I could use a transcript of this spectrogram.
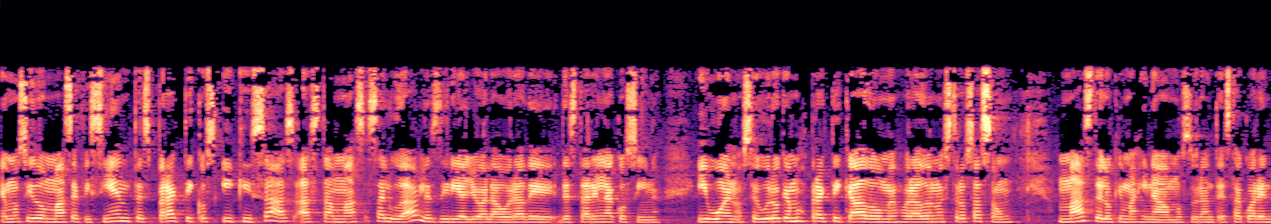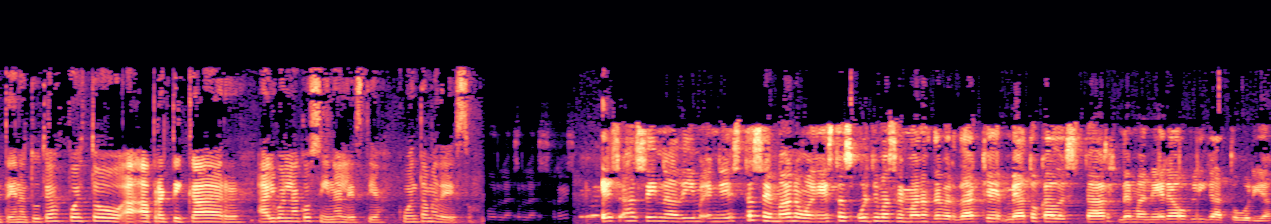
Hemos sido más eficientes, prácticos y quizás hasta más saludables, diría yo, a la hora de, estar en la cocina. Y bueno, seguro que hemos practicado o mejorado nuestro sazón más de lo que imaginábamos durante esta cuarentena. ¿Tú te has puesto a, practicar algo en la cocina, Lestia? Cuéntame de eso. Es así, Nadim. En esta semana o en estas últimas semanas, de verdad que me ha tocado estar de manera obligatoria,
